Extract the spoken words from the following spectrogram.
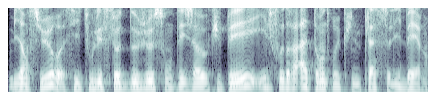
Bien sûr, si tous les slots de jeu sont déjà occupés, il faudra attendre qu'une place se libère.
